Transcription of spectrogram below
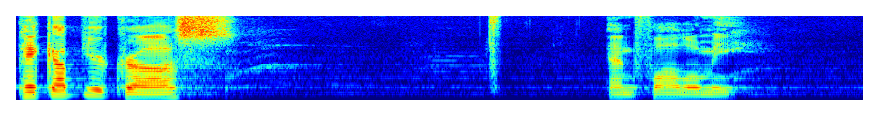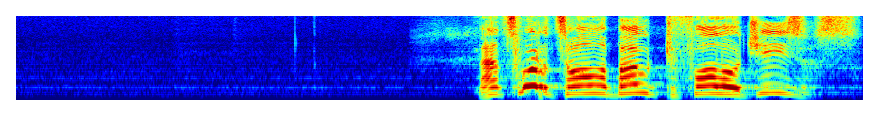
pick up your cross, and follow me. That's what it's all about to follow Jesus.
